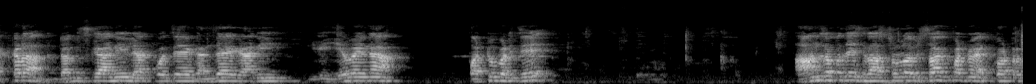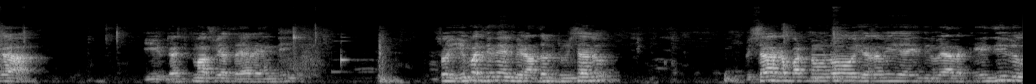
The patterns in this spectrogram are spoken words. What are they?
ఎక్కడ డ్రగ్స్ కానీ లేకపోతే గంజాయి కానీ ఇక ఏమైనా పట్టుబడితే ఆంధ్రప్రదేశ్ రాష్ట్రంలో విశాఖపట్నం హెడ్ క్వార్టర్గా ఈ డ్రగ్స్ మాఫియా తయారైంది. సో ఈ మధ్యనే మీరు అందరూ చూశారు. విశాఖపట్నంలో ఇరవై ఐదు వేల కేజీలు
